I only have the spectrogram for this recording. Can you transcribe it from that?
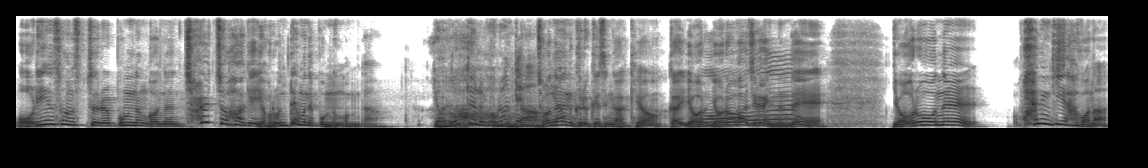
어린 선수들을 뽑는 거는 철저하게 여론 때문에 뽑는 겁니다. 여론 때문에 여론 뽑는다. 때문에. 저는 그렇게 생각해요. 그러니까 여, 여러 어. 가지가 있는데 여론을 환기하거나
